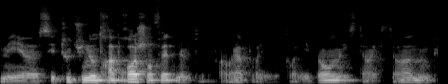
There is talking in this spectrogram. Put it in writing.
mais euh, c'est toute une autre approche, en fait, même pour, voilà, pour, les, pour les vendre, etc. etc. Donc,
